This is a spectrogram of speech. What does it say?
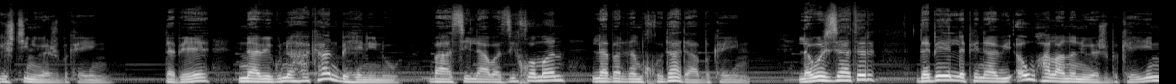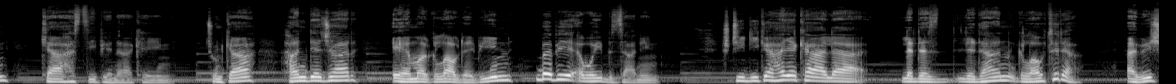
گشتی نوێش بکەین دەبێ ناوی گوناهاکان بهێنین و باسی لاوەزی خۆمان لە بەردەم خوددادا بکەین لەوەش زیاتر دەبێت لە پێناوی ئەو هەڵانە نوێژ بکەین کە هەستی پێ ناکەین چونکە هەندێ جار ئێمە گڵاو دەبین بەبێ ئەوەی بزانین شتی دیکە هەیە کە لە لە دەست لێدان گڵاوترە ئەویش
